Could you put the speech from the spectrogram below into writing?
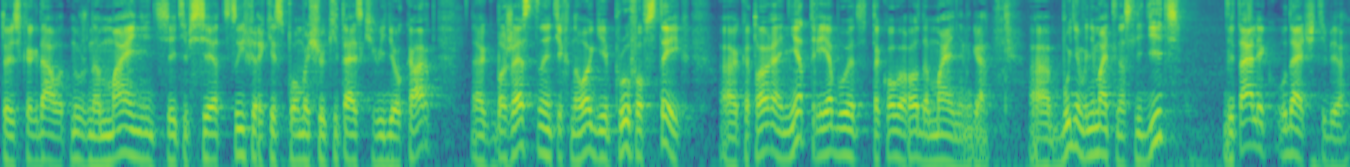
то есть когда вот нужно майнить эти все циферки с помощью китайских видеокарт, к божественной технологии Proof of Stake, э, которая не требует такого рода майнинга. Э, будем внимательно следить. Виталик, удачи тебе!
